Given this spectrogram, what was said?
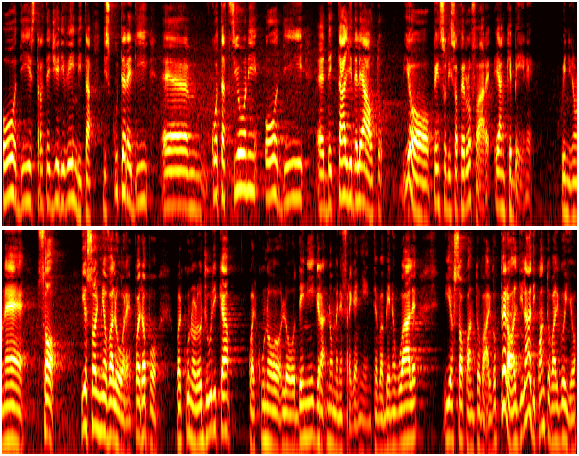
o di strategie di vendita, discutere di eh, quotazioni o di eh, dettagli delle auto. Io penso di saperlo fare e anche bene, quindi non è so, io so il mio valore, poi dopo qualcuno lo giudica, qualcuno lo denigra, non me ne frega niente, va bene uguale io so quanto valgo, però al di là di quanto valgo io,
